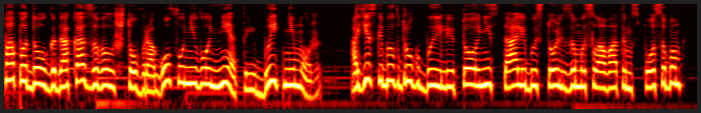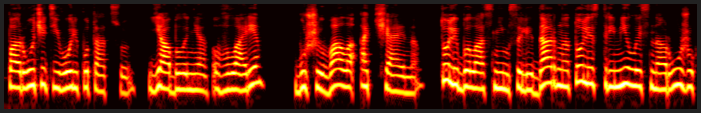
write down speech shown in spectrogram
Папа долго доказывал, что врагов у него нет и быть не может. А если бы вдруг были, то не стали бы столь замысловатым способом порочить его репутацию. Яблоня в ларе бушевала отчаянно. То ли была с ним солидарна, то ли стремилась наружу,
